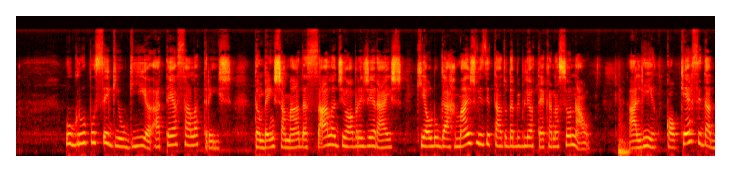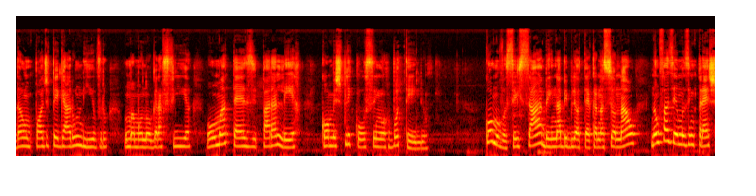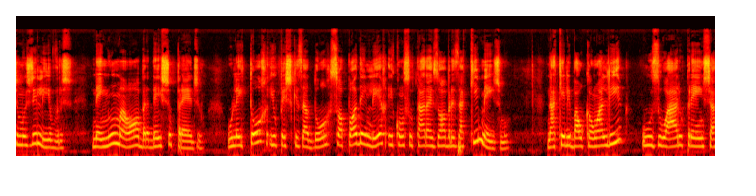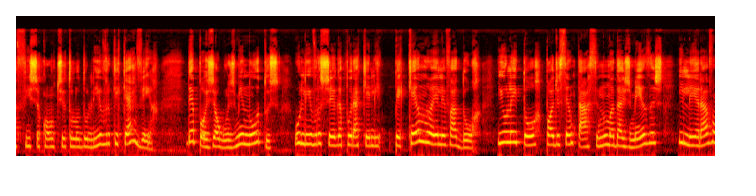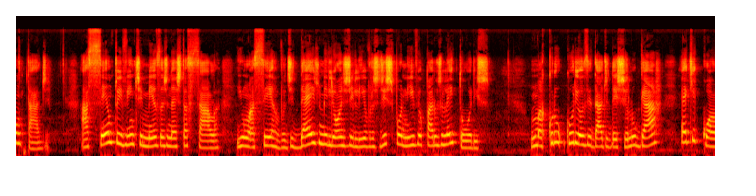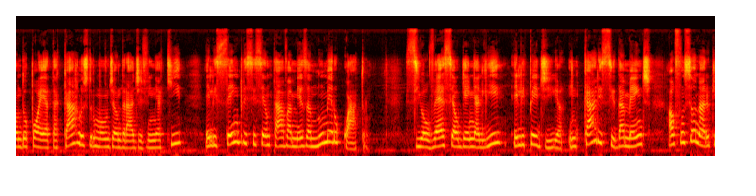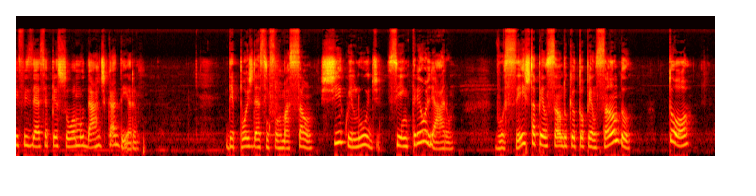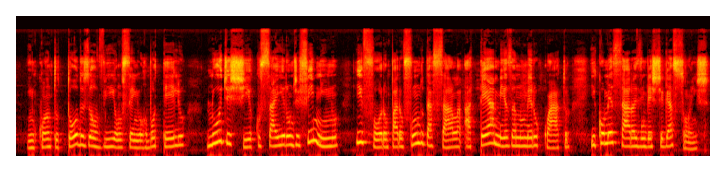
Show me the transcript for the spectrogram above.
O grupo seguiu o guia até a sala 3, também chamada Sala de Obras Gerais, que é o lugar mais visitado da Biblioteca Nacional. Ali, qualquer cidadão pode pegar um livro, uma monografia ou uma tese para ler, como explicou o senhor Botelho. Como vocês sabem, na Biblioteca Nacional não fazemos empréstimos de livros Nenhuma obra deixa o prédio. O leitor e o pesquisador só podem ler e consultar as obras aqui mesmo. Naquele balcão ali, o usuário preenche a ficha com o título do livro que quer ver. Depois de alguns minutos, o livro chega por aquele pequeno elevador e o leitor pode sentar-se numa das mesas e ler à vontade. Há 120 mesas nesta sala e um acervo de 10 milhões de livros disponível para os leitores. Uma curiosidade deste lugar é que quando o poeta Carlos Drummond de Andrade vinha aqui, ele sempre se sentava à mesa número 4. Se houvesse alguém ali, ele pedia encarecidamente ao funcionário que fizesse a pessoa mudar de cadeira. Depois dessa informação, Chico e Lude se entreolharam. Você está pensando o que eu estou pensando? Tô. Enquanto todos ouviam o senhor Botelho, Lude e Chico saíram de fininho e foram para o fundo da sala até a mesa número 4 e começaram as investigações.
